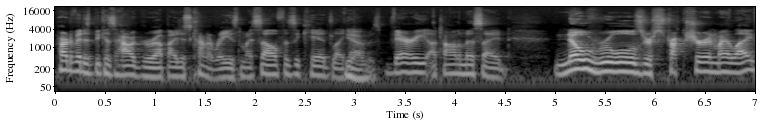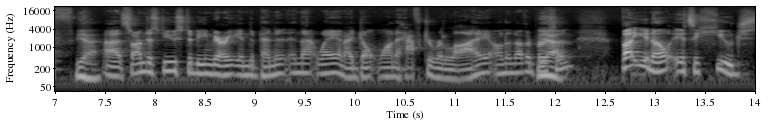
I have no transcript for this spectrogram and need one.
part of it is because of how I grew up. I just kind of raised myself as a kid. Like Yeah. I was very autonomous. I had no rules or structure in my life. Yeah. Uh, so I'm just used to being very independent in that way, and I don't want to have to rely on another person. Yeah. But you know, it's a huge.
